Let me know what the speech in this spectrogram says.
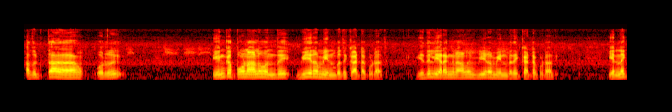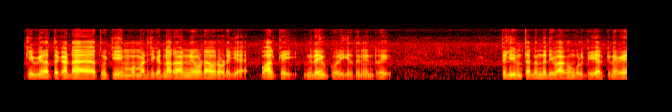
அதுக்கு தான் ஒரு எங்கே போனாலும் வந்து வீரம் என்பது காட்டக்கூடாது. எதில் இறங்கினாலும் வீரம் என்பதை காட்டக்கூடாது. என்னைக்கு வீரத்தை காட்ட தூக்கி ம- கட்டினாரோ அன்னையோடு அவருடைய வாழ்க்கை நிறைவுக்கு வருகிறது என்று தெளிவும் தென்னந்தெளிவாக உங்களுக்கு ஏற்கனவே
